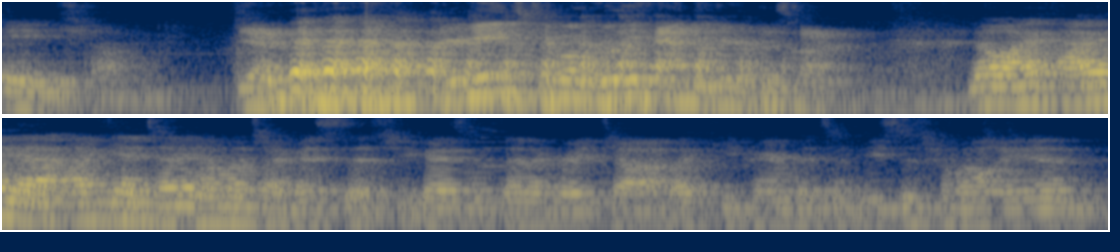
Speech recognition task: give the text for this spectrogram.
age talking. Yeah. Your age came out really handy here this time. No, I, I, uh, I can't tell you how much I miss this. You guys have done a great job. I keep hearing bits and pieces from all of you. And,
